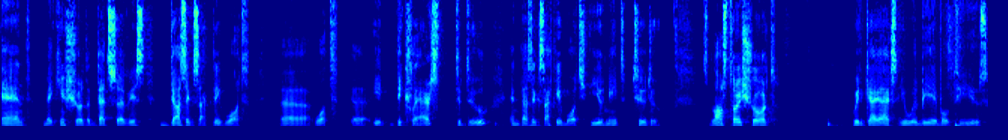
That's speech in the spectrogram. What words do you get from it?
and making sure that that service does exactly what uh, what uh, it declares to do and does exactly what you need to do so long story short with GaiaX, you will be able to use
